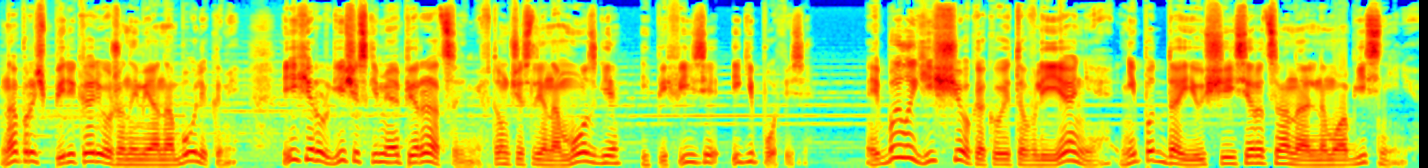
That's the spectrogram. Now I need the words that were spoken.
напрочь перекореженными анаболиками и хирургическими операциями, в том числе на мозге, эпифизе и гипофизе. И было еще какое-то влияние, не поддающееся рациональному объяснению.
